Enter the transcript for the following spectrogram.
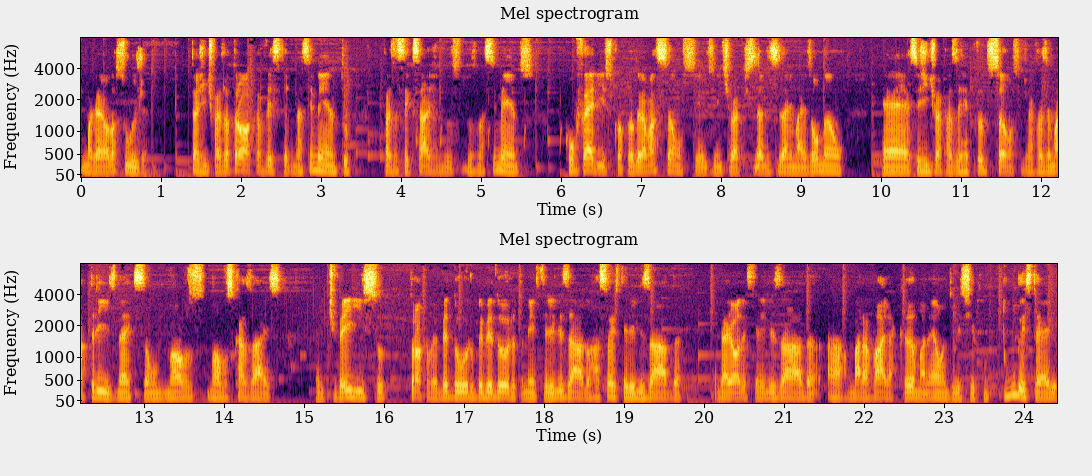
Uma gaiola suja. Então a gente faz a troca, vê se teve nascimento, faz a sexagem dos, dos nascimentos, confere isso com a programação, se a gente vai precisar desses animais ou não, é, se a gente vai fazer reprodução, se a gente vai fazer matriz, né, que são novos, novos casais. A gente vê isso, troca bebedouro, bebedouro também esterilizado, ração esterilizada, gaiola esterilizada, a maravilha, a cama, né, onde eles ficam tudo é estéreo,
